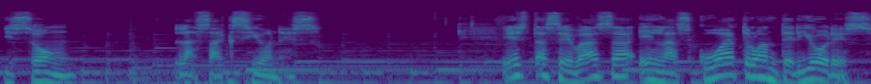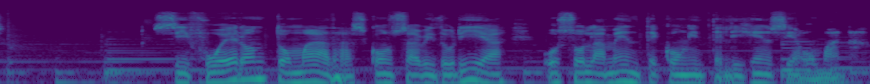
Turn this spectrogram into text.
y son las acciones. Esta se basa en las cuatro anteriores, si fueron tomadas con sabiduría o solamente con inteligencia humana.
